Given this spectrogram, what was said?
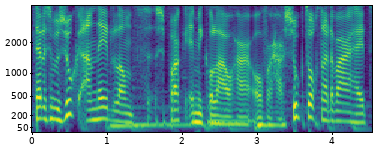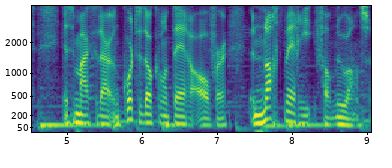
Tijdens een bezoek aan Nederland sprak Emmy Colau haar over haar zoektocht naar de waarheid. En ze maakte daar een korte documentaire over. Een nachtmerrie van nuance.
